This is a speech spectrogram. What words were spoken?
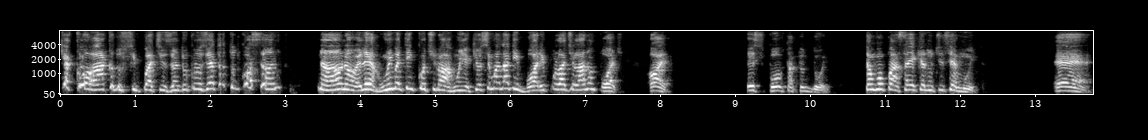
que a cloaca do simpatizante do Cruzeiro está tudo coçando. Não, não, ele é ruim, mas tem que continuar ruim aqui. Você mandado embora e pular de lá não pode. Olha, esse povo está tudo doido. Então vamos passar aí que a notícia é muita. É,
